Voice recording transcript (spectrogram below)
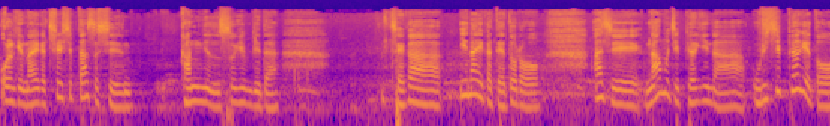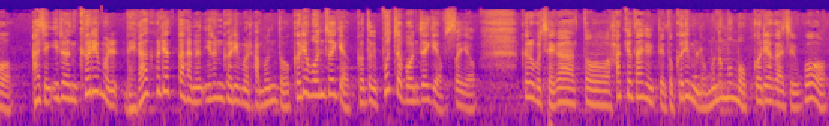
올게 나이가 75인 강윤숙입니다. 제가 이 나이가 되도록 아직 나무집 벽이나 우리 집 벽에도 아직 이런 그림을 내가 그렸다 하는 이런 그림을 한 번도 그려본 적이 없거든요. 붙여본 적이 없어요. 그리고 제가 또 학교 다닐 때도 그림을 너무너무 못 그려가지고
